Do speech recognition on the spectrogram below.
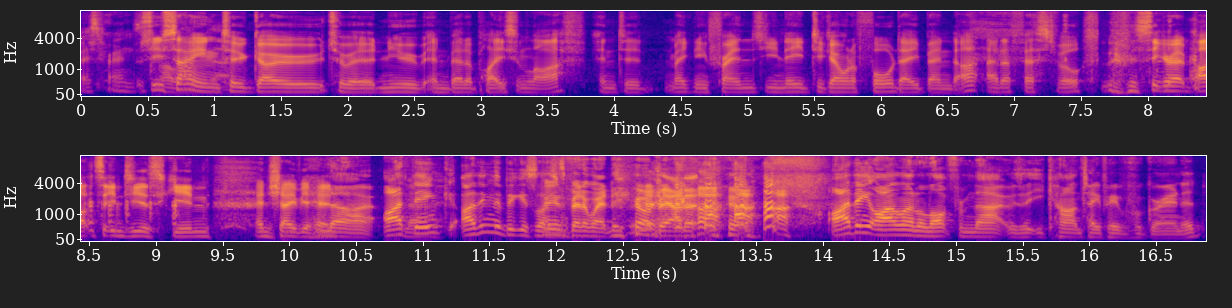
best friends. So you're I saying that. to go to a new and better place in life and to make new friends, you need to go on a four day bender at a festival, cigarette butts into your skin, and shave your head. No, I think I think the biggest I think it's lesson. a better way to go about it. I think I learned a lot from that was that you can't take people for granted.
